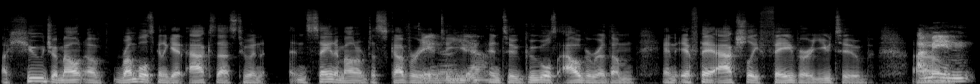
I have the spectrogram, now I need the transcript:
a huge amount of Rumble's going to get access to an insane amount of discovery Data, into yeah. into Google's algorithm, and if they actually favor YouTube. Um, I mean,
